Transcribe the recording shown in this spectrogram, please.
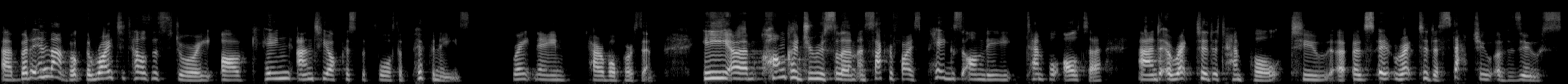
uh, but in that book, the writer tells the story of King Antiochus IV Epiphanes. Great name, terrible person. He um, conquered Jerusalem and sacrificed pigs on the temple altar and erected a temple to, uh, uh erected a statue of Zeus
